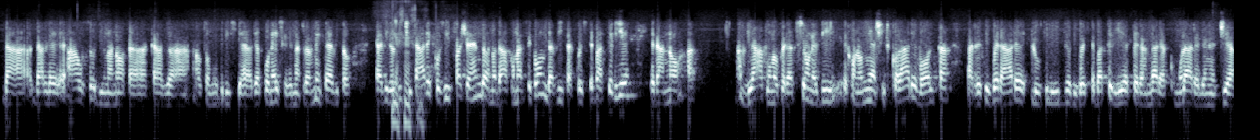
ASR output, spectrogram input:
da, dalle auto di una nota casa automobilistica giapponese che naturalmente evito, evito di citare, così facendo hanno dato una seconda vita a queste batterie ed hanno avviato un'operazione di economia circolare volta a recuperare l'utilizzo di queste batterie per andare a accumulare l'energia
